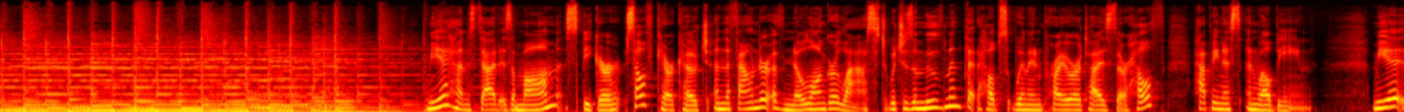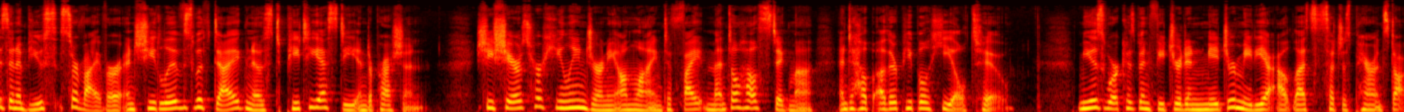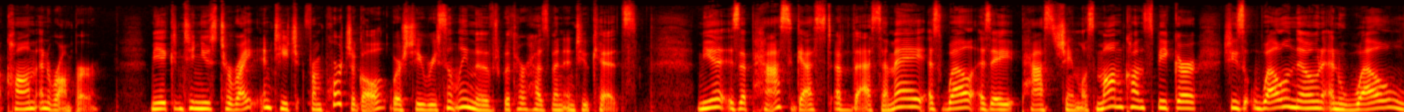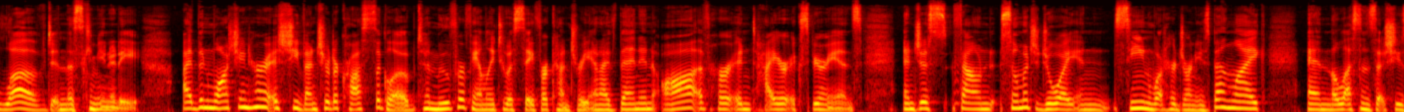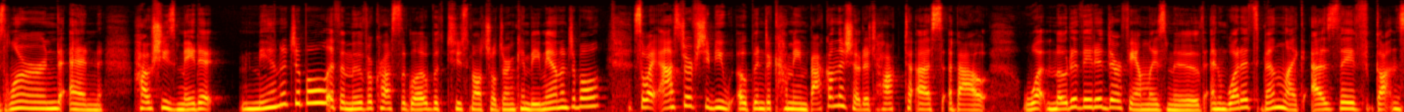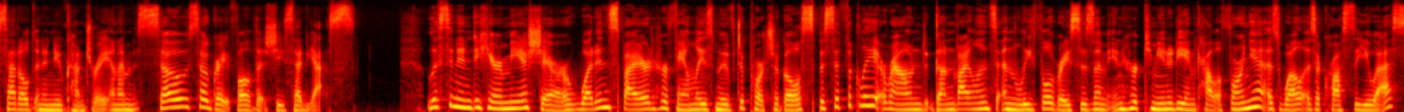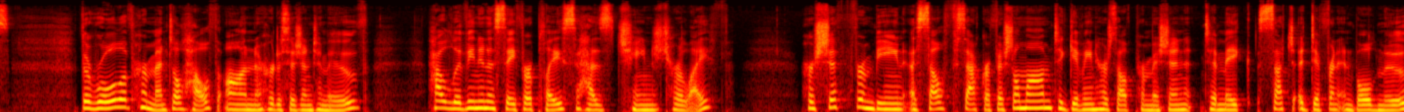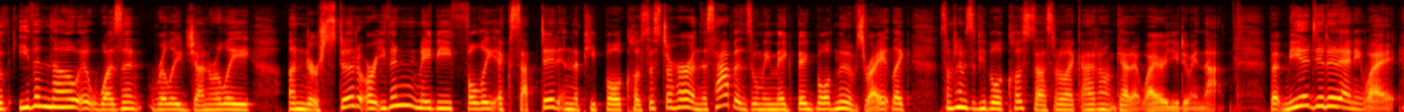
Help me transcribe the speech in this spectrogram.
Mia Hemstad is a mom, speaker, self care coach, and the founder of No Longer Last, which is a movement that helps women prioritize their health, happiness, and well being. Mia is an abuse survivor and she lives with diagnosed PTSD and depression. She shares her healing journey online to fight mental health stigma and to help other people heal too. Mia's work has been featured in major media outlets such as Parents.com and Romper. Mia continues to write and teach from Portugal, where she recently moved with her husband and two kids. Mia is a past guest of the SMA as well as a past Shameless MomCon speaker. She's well known and well loved in this community. I've been watching her as she ventured across the globe to move her family to a safer country, and I've been in awe of her entire experience and just found so much joy in seeing what her journey's been like and the lessons that she's learned and how she's made it manageable if a move across the globe with two small children can be manageable. So I asked her if she'd be open to coming back on the show to talk to us about what motivated their family's move and what it's been like as they've gotten settled in a new country. And I'm so, so grateful that she said yes. Listen in to hear Mia share what inspired her family's move to Portugal, specifically around gun violence and lethal racism in her community in California, as well as across the US, the role of her mental health on her decision to move, how living in a safer place has changed her life. Her shift from being a self sacrificial mom to giving herself permission to make such a different and bold move, even though it wasn't really generally understood or even maybe fully accepted in the people closest to her. And this happens when we make big, bold moves, right? Like sometimes the people close to us are like, I don't get it. Why are you doing that? But Mia did it anyway.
